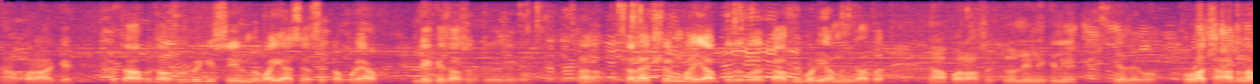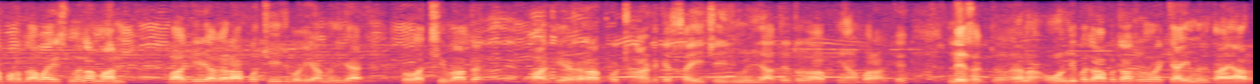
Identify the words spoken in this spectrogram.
यहाँ पर आके। पचास पचास रुपये की सेल में भाई ऐसे ऐसे कपड़े आप लेके जा सकते हो देखो। है ना? तो कलेक्शन भाई आपको देखो, काफ़ी बढ़िया मिल जाता है। यहाँ पर आ सकते हो लेने के लिए। ये देखो, थोड़ा छाटना पड़ता है भाई इसमें ना माल बाकी अगर आपको चीज़ बढ़िया मिल जाए तो अच्छी बात है। बाकी अगर आपको छांट के सही चीज़ मिल जाती है तो आप यहाँ पर आके ले सकते हो, है ना? ओनली पचास पचास रुपये में क्या ही मिलता है यार?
